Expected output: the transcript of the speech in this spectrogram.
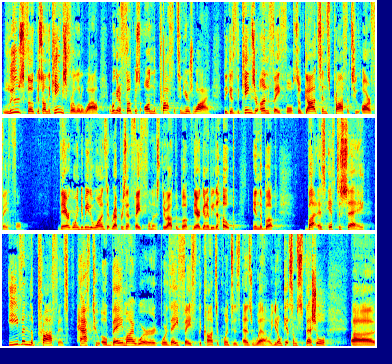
lose focus on the kings for a little while, and we're going to focus on the prophets. And here's why because the kings are unfaithful, so God sends prophets who are faithful. They're going to be the ones that represent faithfulness throughout the book. They're going to be the hope in the book. But as if to say, even the prophets have to obey my word or they face the consequences as well. You don't get some special uh,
